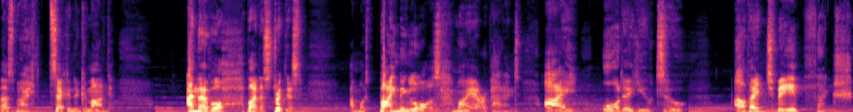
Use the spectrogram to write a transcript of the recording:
As my second in command, and therefore, by the strictest and most binding laws, my heir apparent, I order you to avenge me. Such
